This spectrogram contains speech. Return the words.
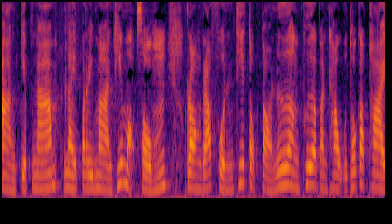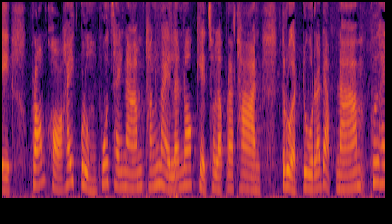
อ่างเก็บน้ำในปริมาณที่เหมาะสม รองรับฝนที่ตกต่อเนื่อง เพื่อบรรเทาอุทกภัย พร้อมขอให้กลุ่มผู้ใช้น้ำทั้งในและนอกเขตชลประทานตรวจวจดูระดับน้ำเพื่อให้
